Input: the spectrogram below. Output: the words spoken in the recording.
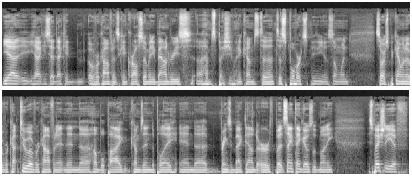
Yeah, yeah, like you said, that could overconfidence can cross so many boundaries, um, especially when it comes to to sports. You know, someone starts becoming over too overconfident, and then uh, humble pie comes into play and uh, brings it back down to earth. But same thing goes with money, especially if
